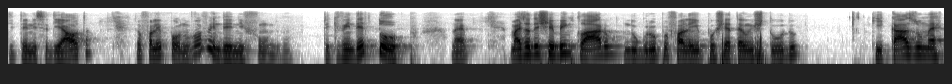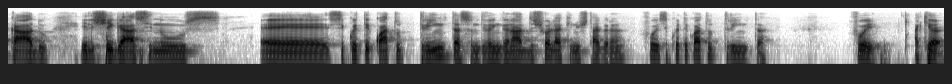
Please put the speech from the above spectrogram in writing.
de tendência de alta. Então, eu falei, pô, não vou vender nem fundo. Tem que vender topo, né? Mas eu deixei bem claro no grupo, eu falei, puxei até um estudo, que caso o mercado ele chegasse nos é, 54,30, se não estiver enganado, deixa eu olhar aqui no Instagram. Foi 54,30. Foi. Aqui, ó.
